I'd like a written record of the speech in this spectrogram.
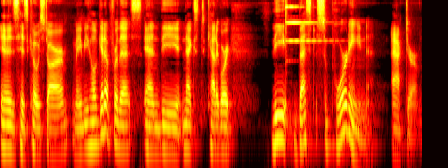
is his co-star, maybe he'll get up for this. And the next category, the best supporting actor.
